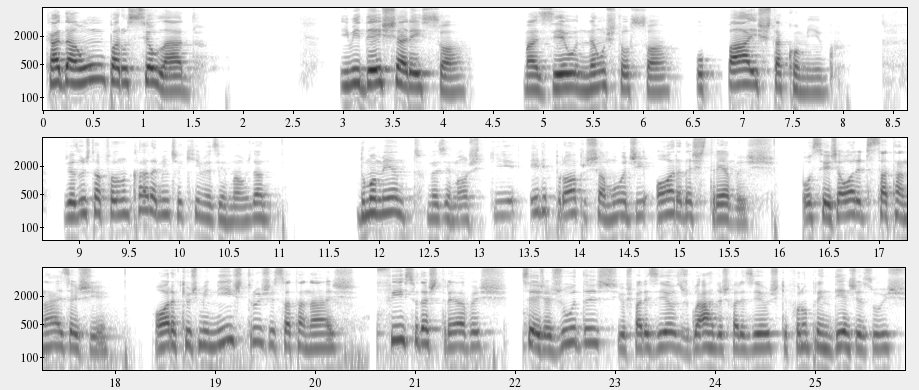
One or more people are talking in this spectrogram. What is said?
cada um para o seu lado, e me deixarei só. Mas eu não estou só, o Pai está comigo. Jesus está falando claramente aqui, meus irmãos, da, do momento, meus irmãos, que ele próprio chamou de hora das trevas, ou seja, a hora de Satanás agir, a hora que os ministros de Satanás, ofício das trevas, ou seja, Judas e os fariseus, os guardas fariseus que foram prender Jesus,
